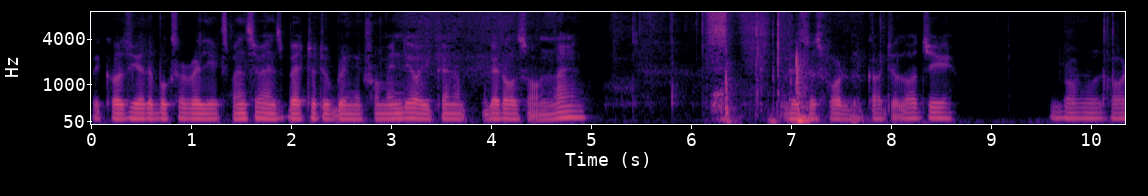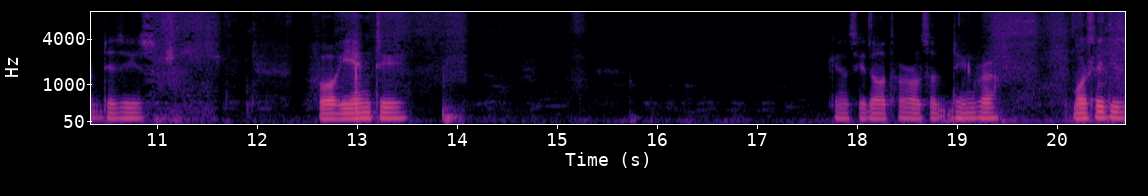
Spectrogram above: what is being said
because here the books are really expensive and it's better to bring it from India or you can get also online this is for the cardiology Braunwald heart disease for ENT you can see the author also Dhingra mostly these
